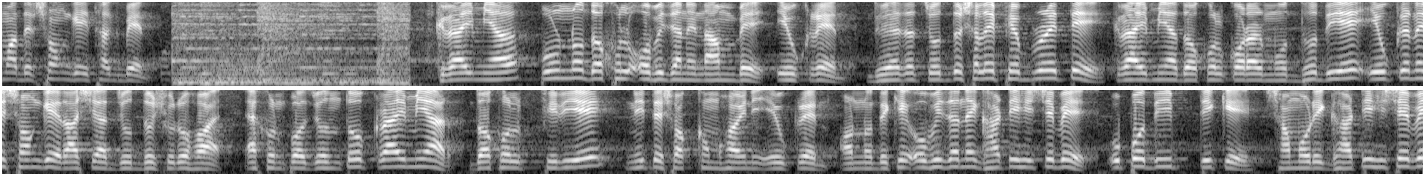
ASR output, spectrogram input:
আমাদের সঙ্গেই থাকবেন। ক্রাইমিয়া পূর্ণ দখল অভিযানে নামবে ইউক্রেন। দুই সালের ফেব্রুয়ারিতে ক্রাইমিয়া দখল করার মধ্য দিয়ে ইউক্রেনের সঙ্গে রাশিয়ার যুদ্ধ শুরু হয়। এখন পর্যন্ত ক্রাইমিয়ার দখল ফিরিয়ে নিতে সক্ষম হয়নি ইউক্রেন। অন্যদিকে অভিযানে ঘাঁটি হিসেবে উপদ্বীপটিকে সামরিক ঘাঁটি হিসেবে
